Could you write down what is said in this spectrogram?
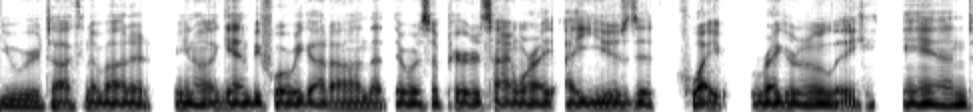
you were talking about it, you know, again, before we got on, that there was a period of time where I, I used it quite regularly. And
